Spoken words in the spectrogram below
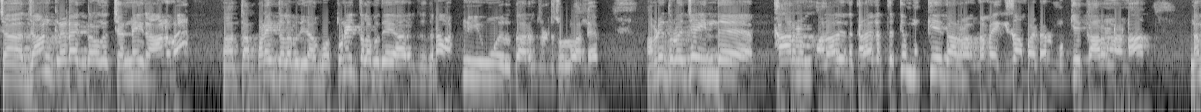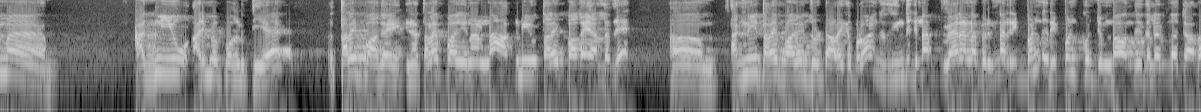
ஜா- ஜான் கிரெடாக் தான் சென்னை ராணுவ படை தளபதியாகவும் துணை தளபதியாக யார் இருந்ததுன்னா அக்னியும் இருந்தாருன்னு சொல்லிட்டு சொல்லுவாங்க. அப்படியே தொடர்ச்சியா இந்த காரணம் அதாவது இந்த கழகத்துக்கு முக்கிய காரணம் நம்ம எக்ஸாம் பாட்டால் முக்கிய காரணம் என்னன்னா நம்ம அக்னியு அறிமுகப்படுத்திய தலைப்பாகை. இந்த தலைப்பாகை என்னன்னா அக்னியு தலைப்பாகை அல்லது அக்னி தலைப்பாகைன்னு சொல்லிட்டு அழைக்கப்படும் இந்த- இதுக்கு என்ன வேற என்ன பேருக்குன்னா ரிப்பன். ரிப்பன் குஞ்சம் தான் வந்து இதுல இருந்ததுக்காக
